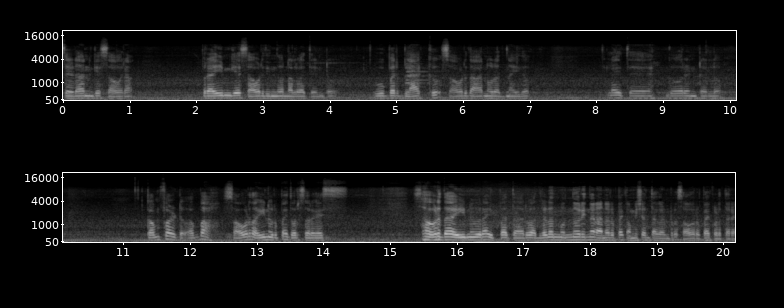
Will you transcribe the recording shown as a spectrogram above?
ಸೆಡಾನ್ಗೆ ಸಾವಿರ. ಪ್ರೈಮ್ಗೆ ಸಾವಿರದ ಇನ್ನೂರ ನಲ್ವತ್ತೆಂಟು ಊಬರ್ ಬ್ಲ್ಯಾಕು ಸಾವಿರದ ಆರುನೂರ ಹದಿನೈದು. ಎಲ್ಲ ಐತೆ ಗೋರೆಂಟಲ್ಲು ಕಂಫರ್ಟು ಅಬ್ಬಾ, ಸಾವಿರದ ಐನೂರು ರೂಪಾಯಿ ತೋರಿಸ್ತಾರೆ ಗೈಸ್ ಸಾವಿರದ ಐನೂರ ಇಪ್ಪತ್ತಾರು. ಅದರಲ್ಲೊಂದು ಮುನ್ನೂರಿಂದ ನಾನ್ನೂರು ರೂಪಾಯಿ ಕಮಿಷನ್ ತಗೊಂಡ್ರು, ಸಾವಿರ ರೂಪಾಯಿ ಕೊಡ್ತಾರೆ.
